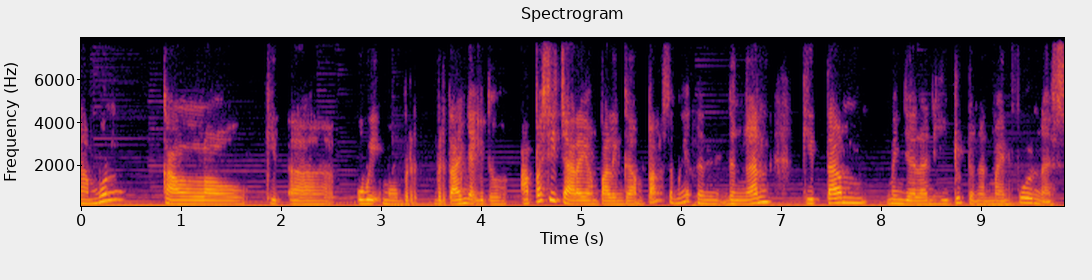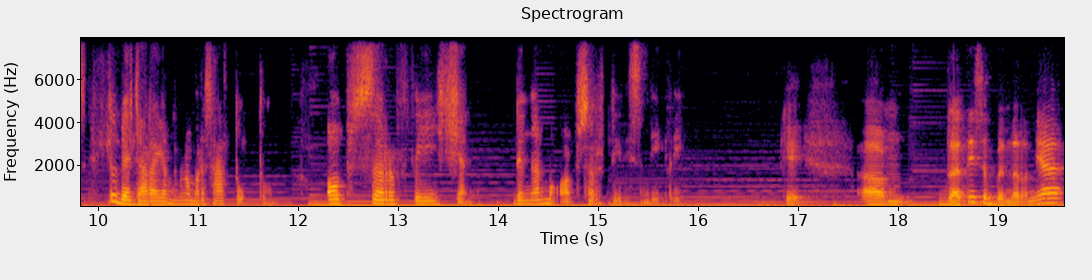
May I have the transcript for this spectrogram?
Namun kalau kita, uh, Uwi mau ber, bertanya gitu, apa sih cara yang paling gampang sebenarnya dengan kita menjalani hidup dengan mindfulness? Itu udah cara yang nomor satu tuh, observation dengan mengobserv diri sendiri. Oke, okay um, berarti sebenarnya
